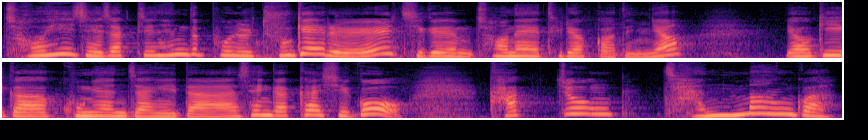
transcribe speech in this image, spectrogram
저희 제작진 핸드폰을 두 개를 지금 전해드렸거든요. 여기가 공연장이다 생각하시고 각종 잔망과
